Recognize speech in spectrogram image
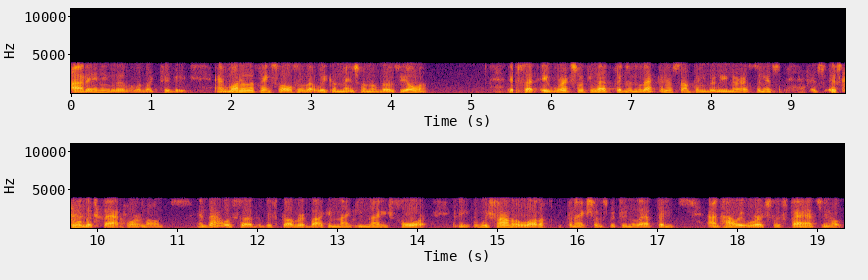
at any level of activity. And one of the things also that we can mention on rhodiola is that it works with leptin, and leptin is something really interesting. It's it's, it's called the fat hormone, and that was uh, discovered back in 1994. We found a lot of connections between leptin and how it works with fats. You know,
